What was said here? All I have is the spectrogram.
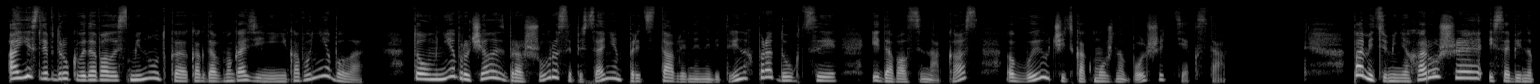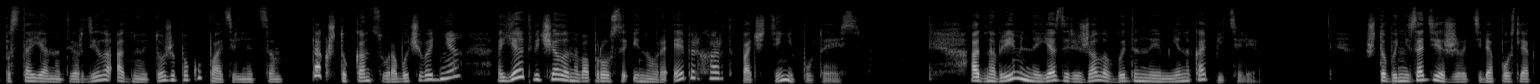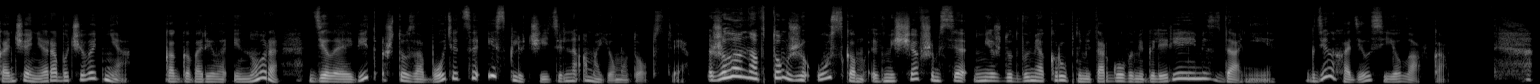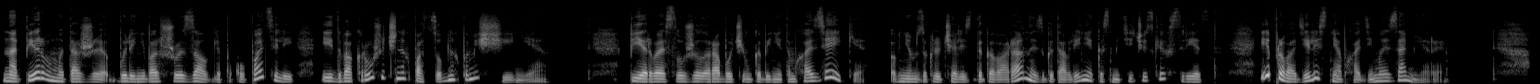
А если вдруг выдавалась минутка, когда в магазине никого не было, то мне вручалась брошюра с описанием представленной на витринах продукции и давался наказ выучить как можно больше текста. Память у меня хорошая, и Сабина постоянно твердила одно и то же покупательницам, так что к концу рабочего дня я отвечала на вопросы Иноры Эберхард, почти не путаясь. Одновременно я заряжала выданные мне накопители. «Чтобы не задерживать тебя после окончания рабочего дня», как говорила Инора, делая вид, что заботится исключительно о моем удобстве. Жила она в том же узком, вмещавшемся между двумя крупными торговыми галереями здании, где находилась ее лавка. На первом этаже были небольшой зал для покупателей и два крошечных подсобных помещения. Первое служило рабочим кабинетом хозяйки, в нем заключались договора на изготовление косметических средств и проводились необходимые замеры.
